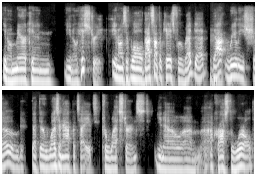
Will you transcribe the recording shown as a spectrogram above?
you know, American, you know, history. You know, I was like, well, that's not the case for Red Dead. Mhm. That really showed that there was an appetite for westerns, you know, um, across the world.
